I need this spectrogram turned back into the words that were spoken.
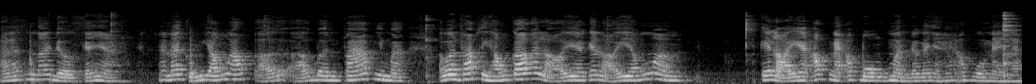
nói nói được cả nhà. Nó nói cũng giống ốc ở ở bên pháp nhưng mà ở bên pháp thì không có cái loại cái loại giống um, cái loại ốc này ốc buông của mình đâu cả nhà ha. Ốc buông này là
